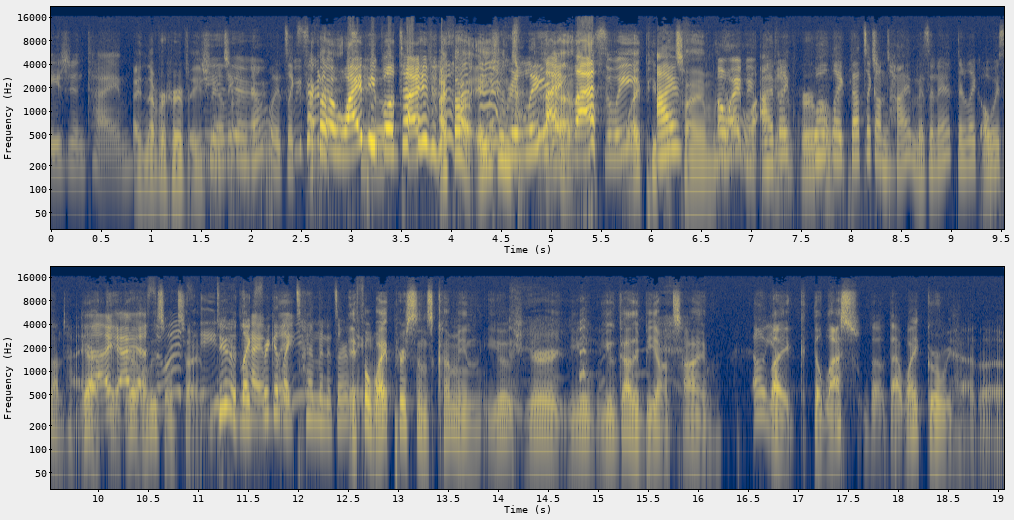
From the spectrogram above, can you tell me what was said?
Asian time. I never heard of Asian Really? time. no it's like We've heard seven the white to- people time. I thought Asian Really? like yeah, last week. white people I've- time. Oh, no, white people I've like Never well about like white that's like on time. time isn't it they're like always on time Yeah, yeah, yeah, they're yeah. always So on what's time. Asian dude like time freaking like 10 minutes early If a white person's coming, you you're you you got to be on time. oh yeah Like the last the, that white girl we had, uh,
